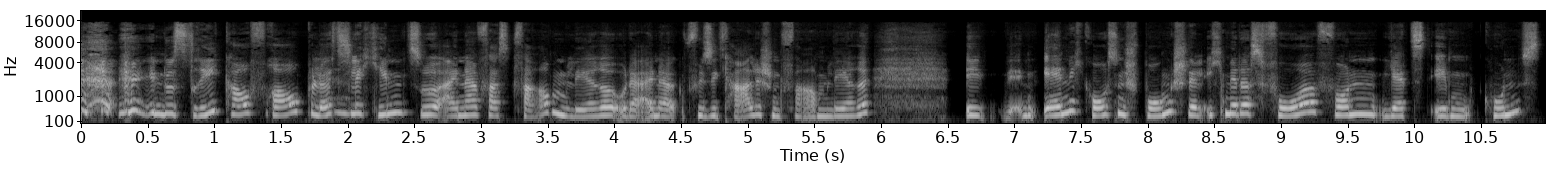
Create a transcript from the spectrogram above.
Industriekauffrau plötzlich hin zu einer fast Farbenlehre oder einer physikalischen Farbenlehre. Einen ähnlich großen Sprung stelle ich mir das vor von jetzt eben Kunst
